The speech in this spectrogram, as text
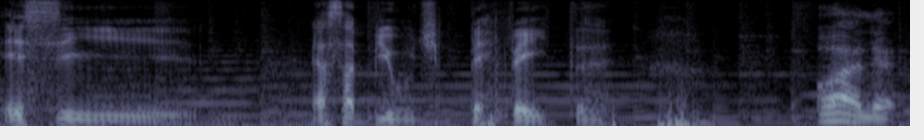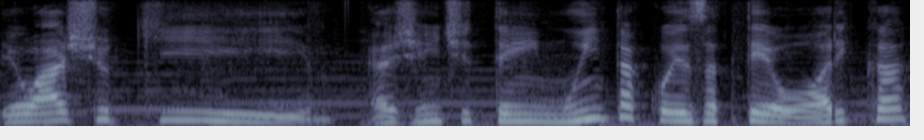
esse. essa build perfeita. Olha, eu acho que a gente tem muita coisa teórica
